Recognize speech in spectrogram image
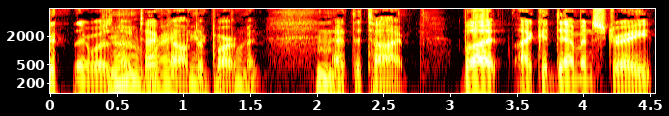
there was Oh, no right. tech Yeah, com good department at the time. But I could demonstrate,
